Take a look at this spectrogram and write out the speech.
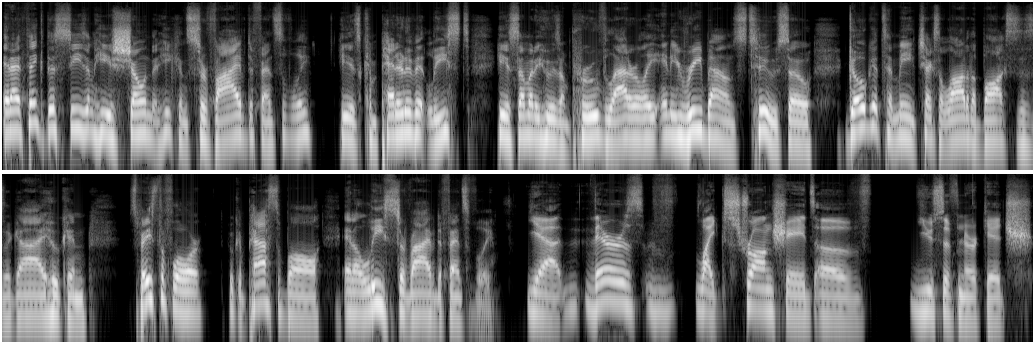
And I think this season he's shown that he can survive defensively. He is competitive at least. He is somebody who has improved laterally and he rebounds too. So Goga to me checks a lot of the boxes as a guy who can space the floor, who can pass the ball, and at least survive defensively. Yeah, there's like strong shades of Jusuf Nurkic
